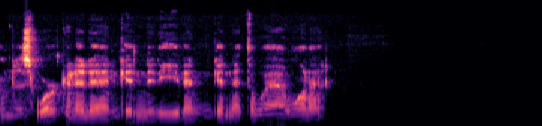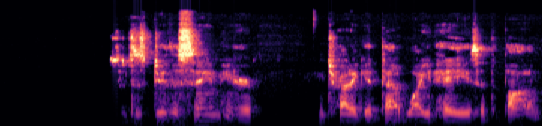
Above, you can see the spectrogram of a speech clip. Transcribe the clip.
I'm just working it in, getting it even, getting it the way I want it. So just do the same here and try to get that white haze at the bottom.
